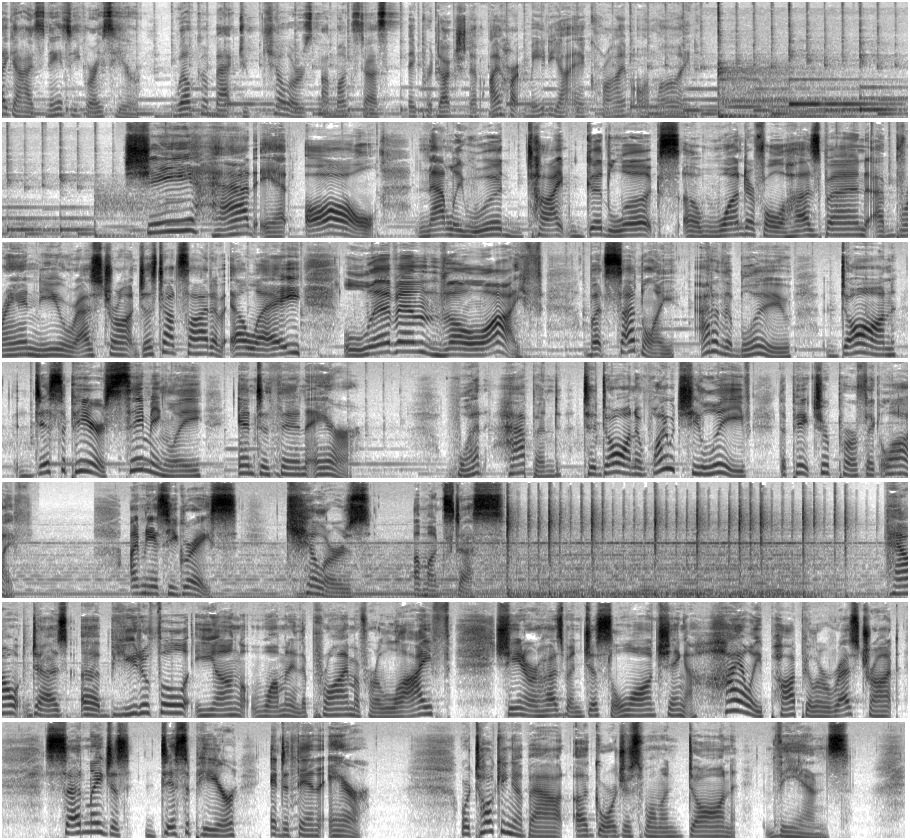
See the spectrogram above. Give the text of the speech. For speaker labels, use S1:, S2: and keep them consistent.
S1: Hi, guys, Nancy Grace here. Welcome back to Killers Amongst Us, a production of iHeartMedia and Crime Online. She had it all. Natalie Wood type good looks, a wonderful husband, a brand new restaurant just outside of LA, living the life. But suddenly, out of the blue, Dawn disappears seemingly into thin air. What happened to Dawn and why would she leave the picture perfect life? I'm Nancy Grace. Killers amongst us. How does a beautiful young woman in the prime of her life, she and her husband just launching a highly popular restaurant, suddenly just disappear into thin air? We're talking about a gorgeous woman, Dawn Viens.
